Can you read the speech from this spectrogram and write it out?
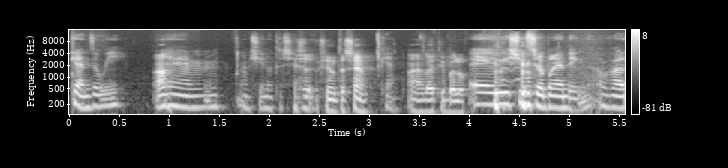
כן, זה ווי. אה. אמ, הם שינו את השם. שינו את השם. כן. אה, לא הייתי בלופ. ווי אישיוז של ברנדינג, אבל...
